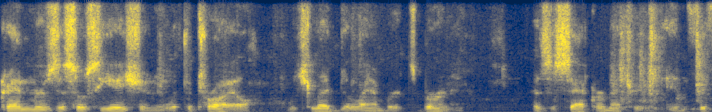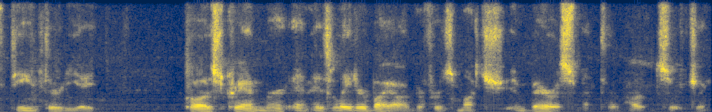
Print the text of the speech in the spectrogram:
Cranmer's association with the trial, which led to Lambert's burning as a sacramentary in 1538, caused Cranmer and his later biographers much embarrassment and heart searching.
